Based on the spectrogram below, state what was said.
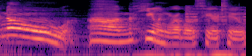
No! Oh, the healing robo's here too.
